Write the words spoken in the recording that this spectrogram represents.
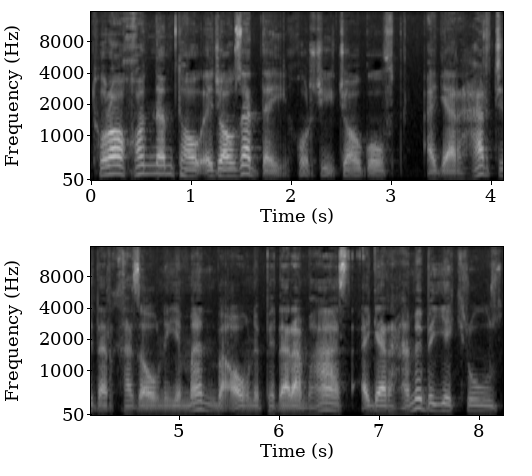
تو را خواندم تا اجازت دهی. خورشید چا گفت اگر هرچه در خزانه من و آن پدرم هست اگر همه به یک روز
